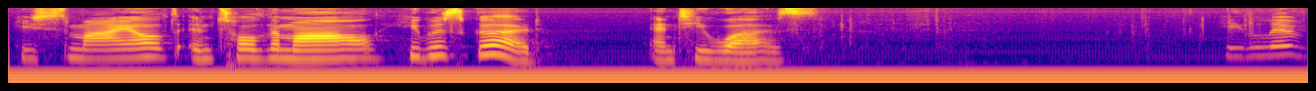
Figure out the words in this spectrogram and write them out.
He smiled and told them all he was good, and he was. He lived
